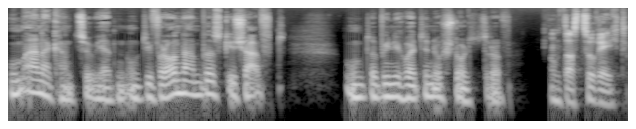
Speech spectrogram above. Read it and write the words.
um anerkannt zu werden. Und die Frauen haben das geschafft und da bin ich heute noch stolz drauf. Und das zu Recht.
